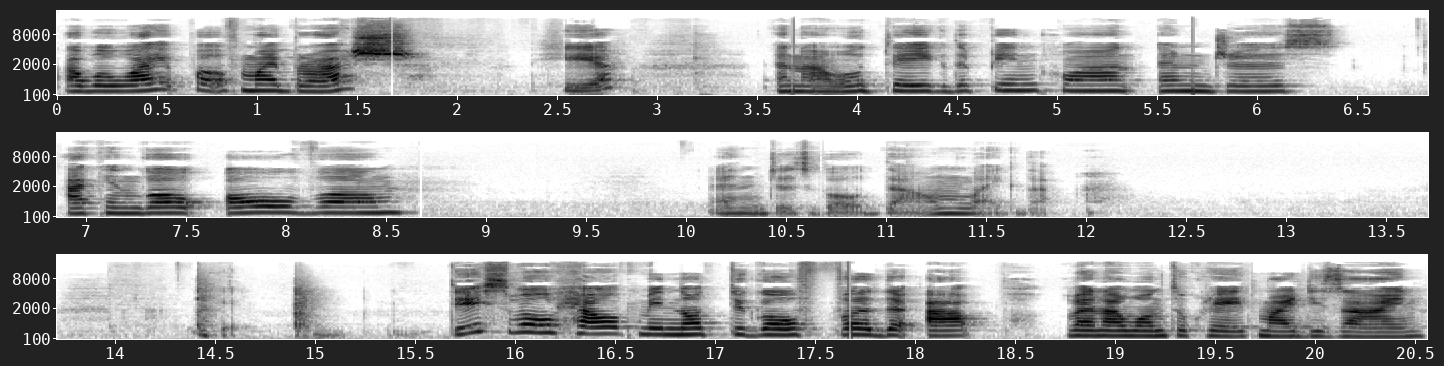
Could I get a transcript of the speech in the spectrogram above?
I will wipe off my brush here and I will take the pink one and just I can go over and just go down like that. Okay. This will help me not to go further up when I want to create my design.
